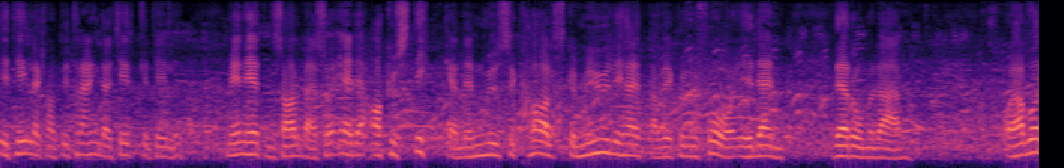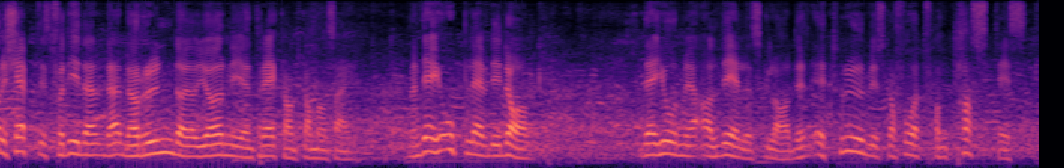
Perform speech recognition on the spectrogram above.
i tillegg til at vi trenger en kirke til menighetens arbeid, så er det akustikken, den musikalske muligheten vi kunne få i den, det rommet der. Og Jeg har vært skeptisk fordi det, det, det runder hjørnet i en trekant, kan man si. Men det jeg opplevde i dag, det gjorde meg aldeles glad. Jeg tror vi skal få et fantastisk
